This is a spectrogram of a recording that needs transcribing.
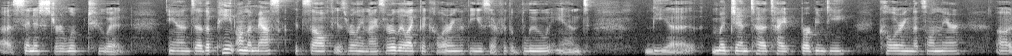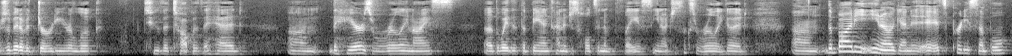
uh, sinister look to it. And uh, the paint on the mask itself is really nice. I really like the coloring that they use there for the blue and the uh, magenta type burgundy coloring that's on there. Uh, there's a bit of a dirtier look to the top of the head. Um, the hair is really nice. Uh, the way that the band kind of just holds it in place, you know, it just looks really good. Um, the body, you know, again, it, it's pretty simple,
